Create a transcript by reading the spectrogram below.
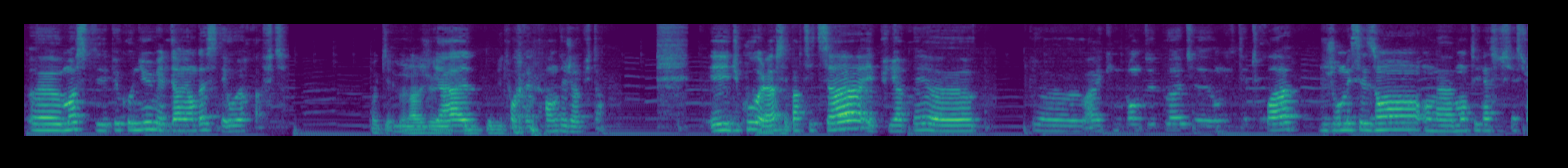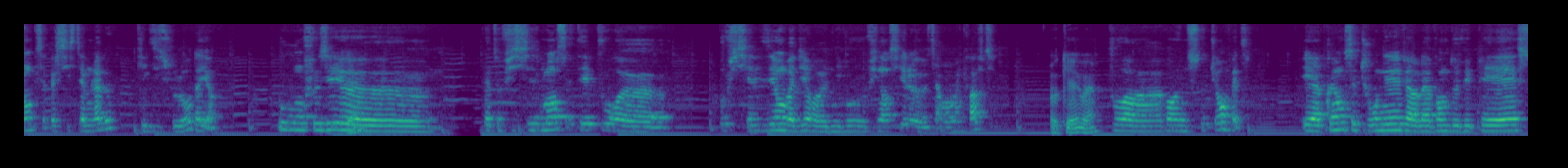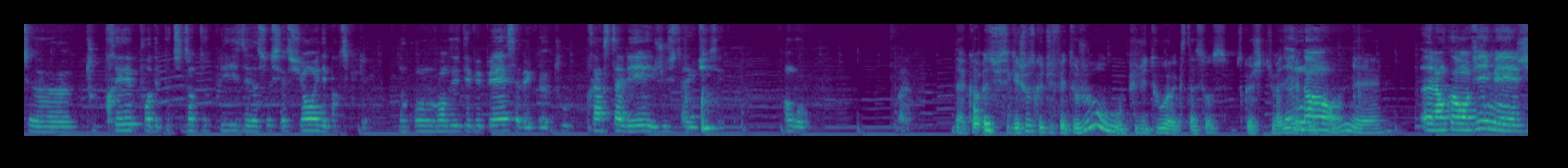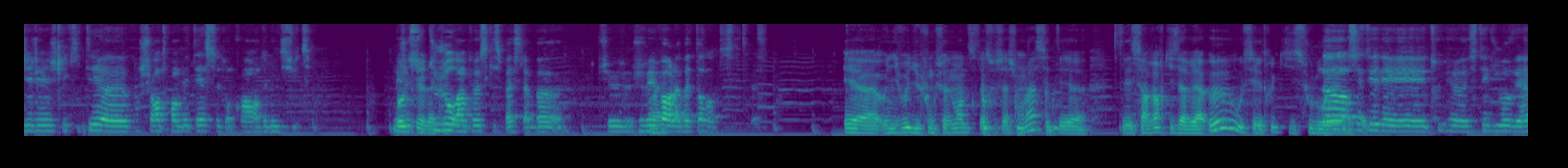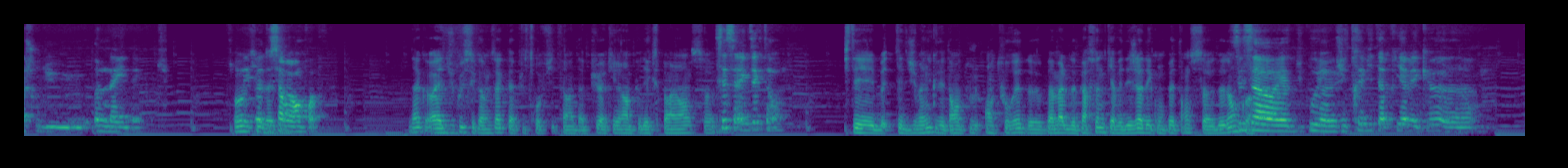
Euh, moi, c'était peu connu, mais le dernier en date, c'était Warcraft. Ok, Il alors je. y a je- je- je- 3-4 ans déjà, putain. Et du coup, voilà, c'est parti de ça. Et puis après, euh, euh, avec une bande de potes, euh, on était trois. Le jour de mes 16 ans, on a monté une association qui s'appelle System Lab, qui existe toujours d'ailleurs, où on faisait. en fait, officiellement, c'était pour officialiser, on va dire, au niveau financier, le serveur Minecraft, Ok, ouais. pour avoir une structure en fait. Et après, on s'est tourné vers la vente de VPS, euh, tout prêt pour des petites entreprises, des associations et des particuliers. Donc, on vendait des VPS avec euh, tout préinstallé et juste à utiliser. En gros. D'accord. Est-ce que c'est quelque chose que tu fais toujours ou plus du tout avec ta sauce? Parce que tu m'as dit Euh, qu'elle non. encore en vie, mais. Elle a encore envie, mais j'ai- je l'ai quitté euh, quand je suis rentré en BTS, donc en 2018. Mais je suis d'accord. toujours un peu ce qui se passe là-bas. Je, je vais Ouais. voir là-bas de temps en temps ce qui se passe. Et euh, au niveau du fonctionnement de cette association-là, c'était euh, c'était des serveurs qu'ils avaient à eux ou c'est des trucs qui sous-louaient? Non, en c'était des trucs, euh, c'était du OVH ou du online. à l'époque. On Ok, n'est pas des serveurs en propre. D'accord. Et du coup, c'est comme ça que tu as pu profiter, enfin, t'as pu acquérir un peu d'expérience. euh. C'est ça, exactement. Bah, J'imagine que tu étais entouré de pas mal de personnes qui avaient déjà des compétences euh, dedans. C'est ça, ouais. Du coup, euh, j'ai très vite appris avec eux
